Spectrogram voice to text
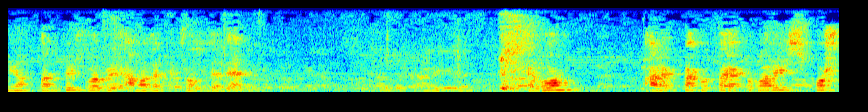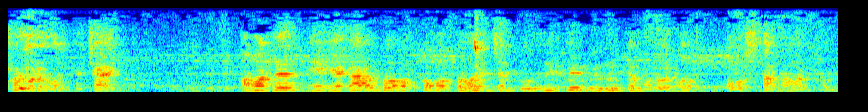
নিয়মতান্ত্রিক ভাবে আমাদেরকে চলতে দেন। এবং আরেকটা কথা একেবারেই স্পষ্ট করে বলতে চাই। আমাদের এই এগারো দল ঐক্যবদ্ধ হয়েছে দুর্নীতির বিরুদ্ধে মূলত অবস্থান নেওয়ার জন্য।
